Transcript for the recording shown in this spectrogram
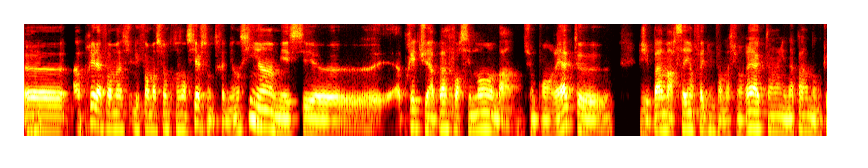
Euh, après, la formation, les formations présentielles sont très bien aussi, hein, mais c'est euh, après tu n'as pas forcément. Bah, si on prend React, euh, j'ai pas à Marseille en fait une formation React, hein, il n'y en a pas. Donc,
